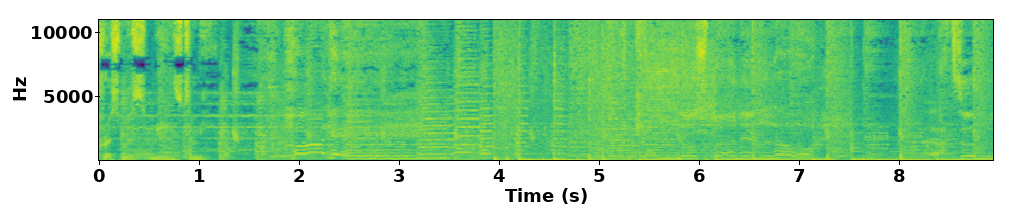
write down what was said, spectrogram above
Christmas Means to Me. Oh yeah. Candles burning low. Lots of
